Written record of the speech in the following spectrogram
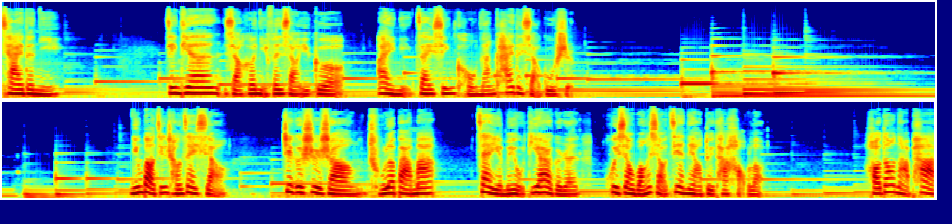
亲爱的你，今天想和你分享一个爱你在心口难开的小故事。宁宝经常在想，这个世上除了爸妈，再也没有第二个人会像王小贱那样对他好了。好到哪怕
